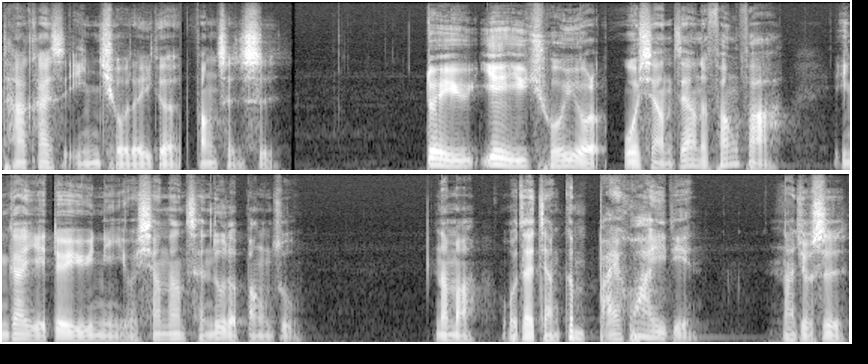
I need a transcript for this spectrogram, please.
他开始赢球的一个方程式。对于业余球友，我想这样的方法应该也对于你有相当程度的帮助。那么，我再讲更白话一点，那就是，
